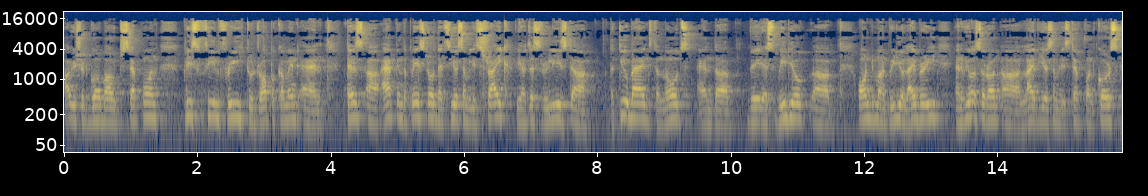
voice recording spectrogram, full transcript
how you should go about step one, please feel free to drop a comment and there's an app in the Play Store that's USMLE Strike. We have just released uh, the Q banks, the notes, and the various video uh, on-demand video library. And we also run a live USMLE Step 1 course.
